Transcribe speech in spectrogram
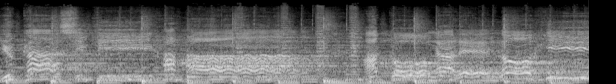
ゆかしき母憧れの日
